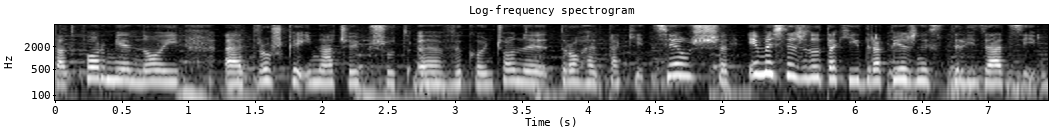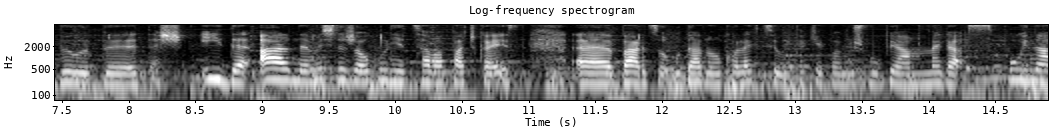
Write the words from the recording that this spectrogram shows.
platformie, no i e, troszkę inaczej przód e, wykończony, trochę takie cięższe i myślę, że do takich drapieżnych stylizacji byłyby też idealne. Myślę, że ogólnie cała paczka jest e, bardzo udaną kolekcją i tak jak Wam już mówiłam, mega spójna.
